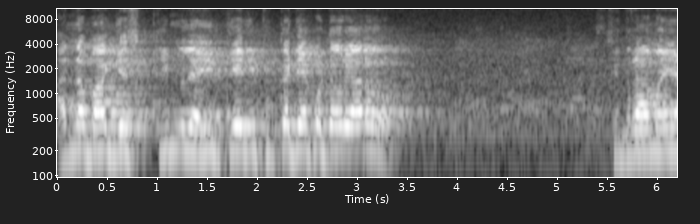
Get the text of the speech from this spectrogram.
ಅನ್ನಭಾಗ್ಯ ಸ್ಕೀಮ್ನಲ್ಲಿ ಐದು ಕೆ ಜಿ ಪುಕ್ಕಟೆ ಕೊಟ್ಟವ್ರು ಯಾರು? ಸಿದ್ದರಾಮಯ್ಯ.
